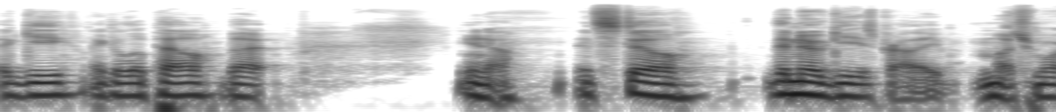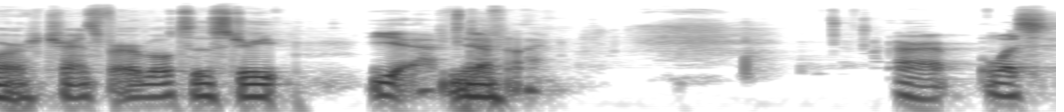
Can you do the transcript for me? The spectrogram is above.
a gi, like a lapel. But, you know, it's still, the no gi is probably much more transferable to the street. Yeah, definitely. All right, what's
